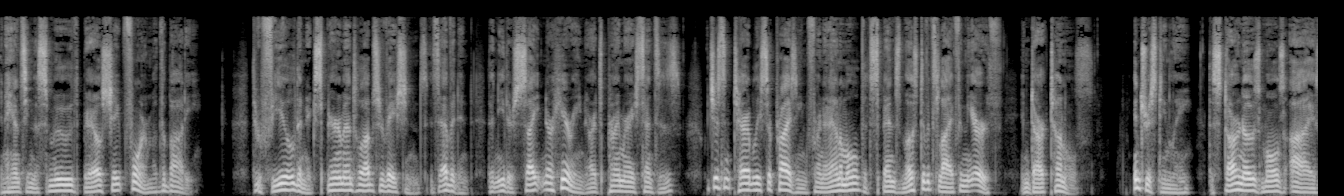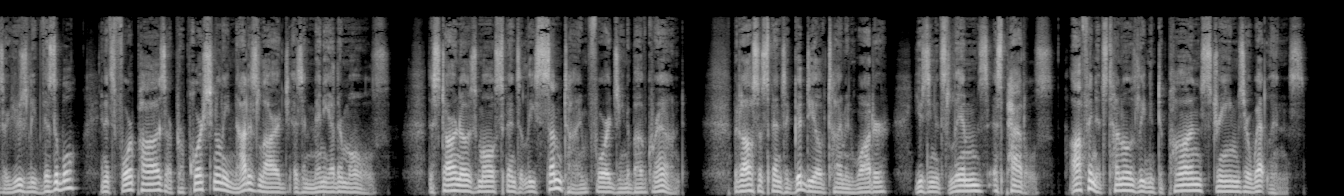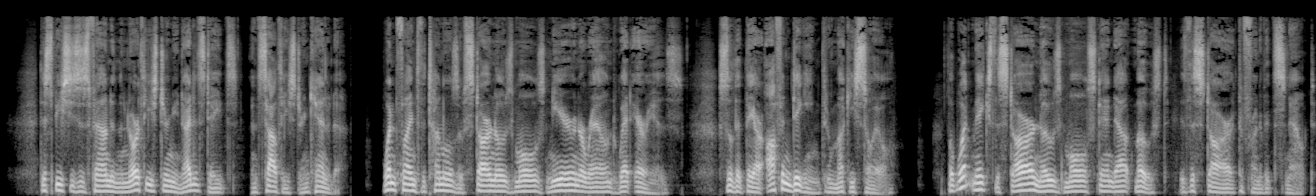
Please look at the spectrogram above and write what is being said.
enhancing the smooth, barrel shaped form of the body. Through field and experimental observations, it's evident that neither sight nor hearing are its primary senses, which isn't terribly surprising for an animal that spends most of its life in the earth in dark tunnels. Interestingly, the star-nosed mole's eyes are usually visible and its forepaws are proportionally not as large as in many other moles. The star-nosed mole spends at least some time foraging above ground, but it also spends a good deal of time in water using its limbs as paddles, often its tunnels leading to ponds, streams, or wetlands. This species is found in the northeastern United States and southeastern Canada. One finds the tunnels of star-nosed moles near and around wet areas, so that they are often digging through mucky soil. But what makes the star-nosed mole stand out most is the star at the front of its snout.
